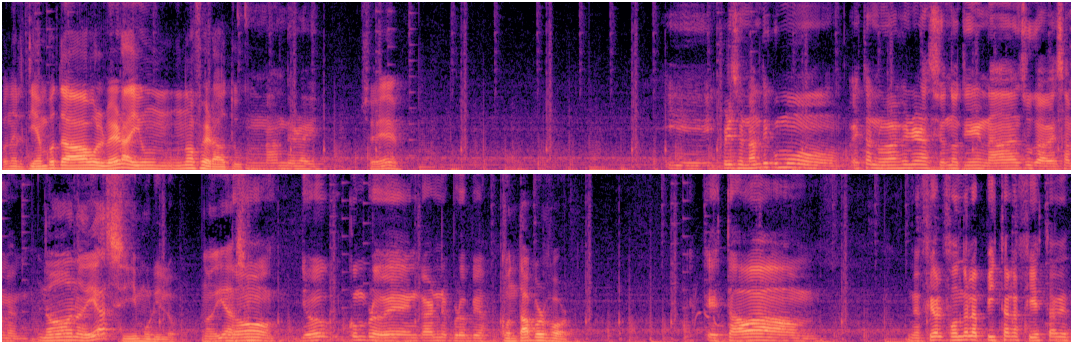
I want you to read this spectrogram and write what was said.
con el tiempo te va a volver ahí un, un Oferatu. Un under ahí. Sí. Y impresionante como esta nueva generación no tiene nada en su cabeza, men. No, no digas así, Murilo. No digas así. No, yo comprobé en carne propia. Contá, por favor. Estaba. Me fui al fondo de la pista en la fiesta que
